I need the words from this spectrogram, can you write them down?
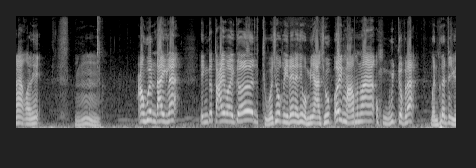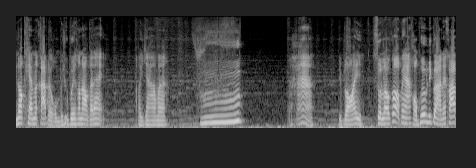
มากวันนี้ อืมเอาเพื่อนตายอีกแล้วเองก็ตายบ่อยเกิน ถือว่าโชคดีได้ในที่ผมมียาชุบเอ้ยหมามันมาโอ้โหเกือบแล้วเหมือนเพื่อนจะอยู่นอกแคมป์นะครับเดี๋ยวผมไปชุบเพื่อนข้างนอกก็ได้ เอายามาฟืบอ่าเรียบร้อย ส่วนเราก็ออกไปหาของเพิ่มดีกว่านะครับ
